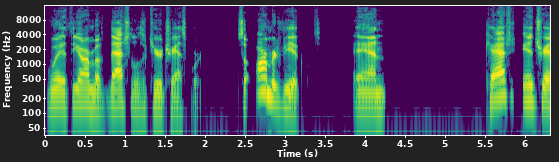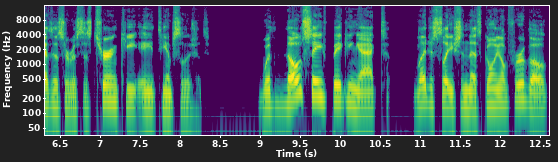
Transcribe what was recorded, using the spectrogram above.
with the arm of National Secure Transport. So armored vehicles and cash in transit services, turnkey ATM solutions. With no Safe Banking Act legislation that's going up for a vote,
